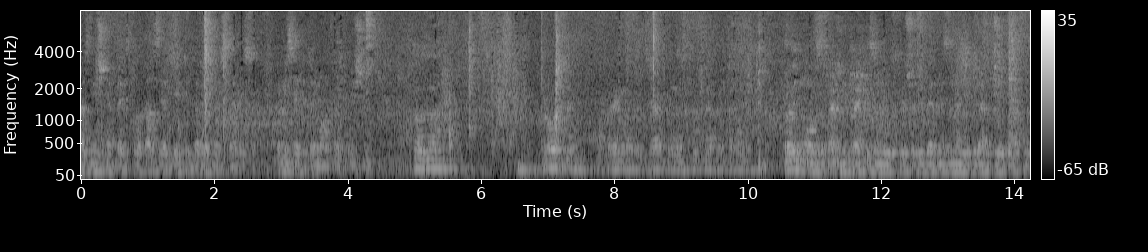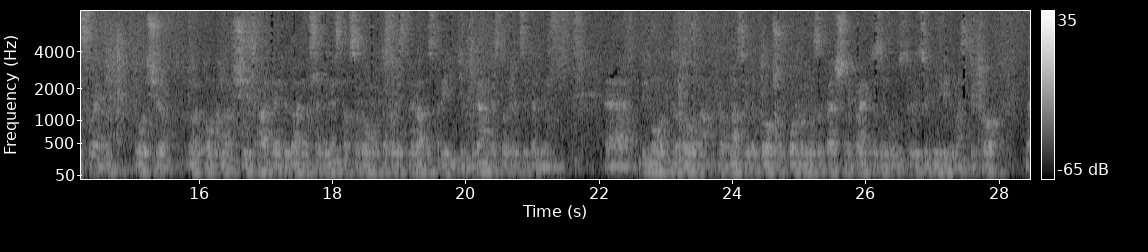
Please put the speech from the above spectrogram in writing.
розміщення та експлуатації об'єктів дорожнього сервісу. Комісія підтримала проект рішення. Хто за? Проти? Утримались? Дякую. Наступне питання. Про відмову затвердження проекту землеустрою щодо відведення земельної ділянки у власність леді площею 0,06 га для індивідуального садівництва в садовому товаристві Рада строїтель, ділянка 131. Е, Відмова підготовлена внаслідок того, що подано на затвердженні проєкту землеустрою відсутні відомості про е,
